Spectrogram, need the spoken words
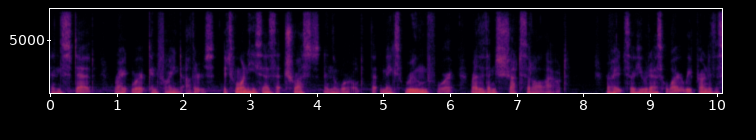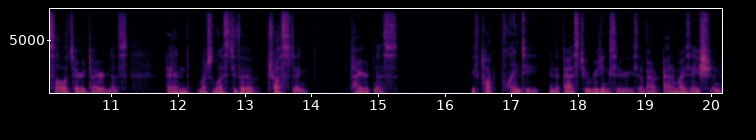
instead, right? Where it can find others. It's one, he says, that trusts in the world, that makes room for it rather than shuts it all out, right? So he would ask, why are we prone to the solitary tiredness and much less to the trusting tiredness? We've talked plenty in the past two reading series about atomization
